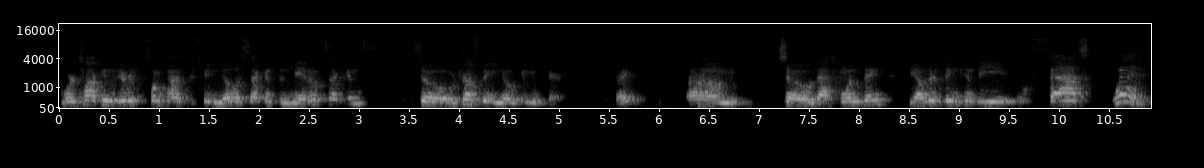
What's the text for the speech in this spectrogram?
we're talking the difference sometimes between milliseconds and nanoseconds. So trust me, no human cares, right? Um, so that's one thing. The other thing can be fast when,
